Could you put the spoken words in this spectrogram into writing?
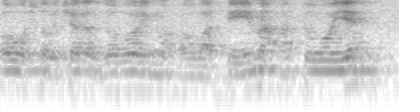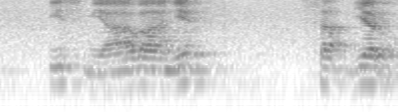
ovo što večeras govorimo, ova tema, a to je ismijavanje sa vjerom.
